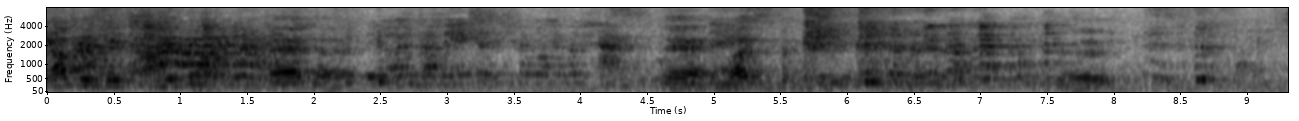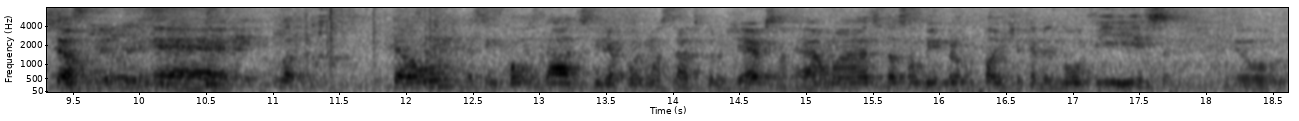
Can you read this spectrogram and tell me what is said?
na, perspectiva. É, da, Teoricamente, a gente vai morrer mais rápido. É, mas. Então, é, então, assim, com os dados que já foram mostrados pelo Jefferson, é uma situação bem preocupante. Até mesmo ouvir isso, eu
